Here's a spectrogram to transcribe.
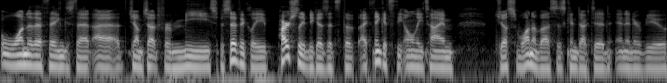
one of the things that uh, jumps out for me specifically, partially because it's the I think it's the only time just one of us has conducted an interview,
